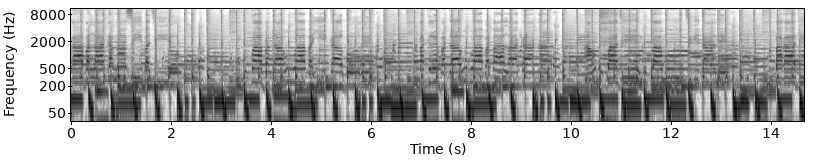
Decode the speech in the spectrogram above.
gagabala kana sebadio mbuka bataoa ba ikabore bakre bataoa ba bala kana a mbukadi mbuka mo tsikidane mbakadi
